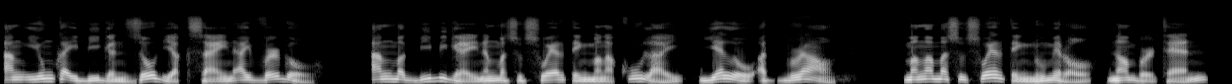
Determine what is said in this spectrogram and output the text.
Ang iyong kaibigan zodiac sign ay Virgo. Ang magbibigay ng masuswerteng mga kulay, yellow at brown. Mga masuswerteng numero, number 10,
